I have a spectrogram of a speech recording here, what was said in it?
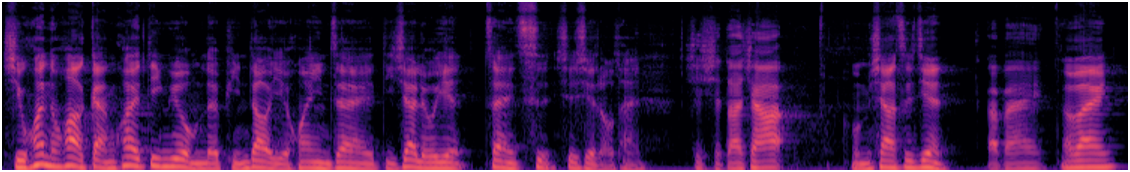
喜欢的话，赶快订阅我们的频道，也欢迎在底下留言。再次谢谢老谭，谢谢大家，我们下次见，拜拜，拜拜。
